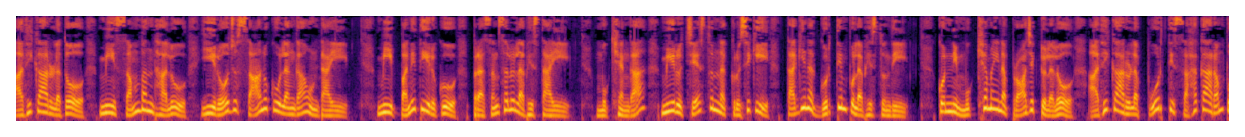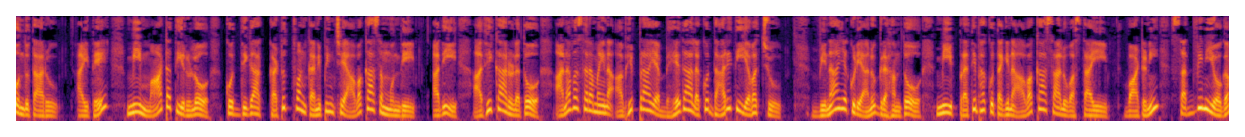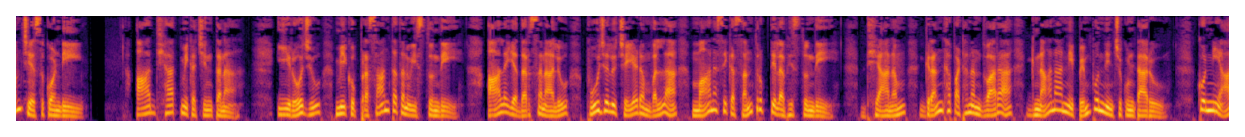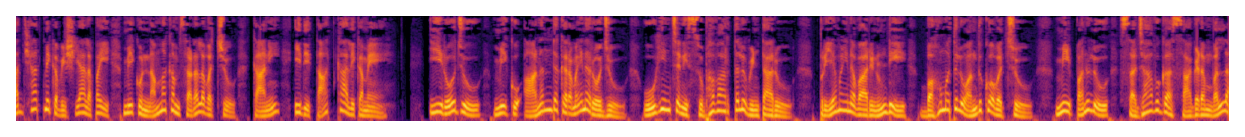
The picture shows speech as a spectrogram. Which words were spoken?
అధికారులతో మీ సంబంధాలు ఈరోజు సానుకూలంగా ఉంటాయి. మీ పనితీరుకు ప్రశంసలు లభిస్తాయి. ముఖ్యంగా మీరు చేస్తున్న కృషికి తగిన గుర్తింపు లభిస్తుంది. కొన్ని ముఖ్యమైన ప్రాజెక్టులలో అధికారుల పూర్తి సహకారం పొందుతారు. అయితే మీ మాట తీరులో కొద్దిగా కటుత్వం కనిపించే అవకాశం ఉంది. అది అధికారులతో అనవసరమైన అభిప్రాయ భేదాలకు దారితీయవచ్చు వినాయకుడి అనుగ్రహంతో మీ ప్రతిభకు తగిన అవకాశాలు వస్తాయి. వాటిని సద్వినియోగం చేసుకోండి. ఆధ్యాత్మిక చింతన. ఈరోజు మీకు ప్రశాంతతను ఇస్తుంది. ఆలయ దర్శనాలు పూజలు చేయడం వల్ల మానసిక సంతృప్తి లభిస్తుంది. ధ్యానం గ్రంథపఠనం ద్వారా జ్ఞానాన్ని పెంపొందించుకుంటారు. కొన్ని ఆధ్యాత్మిక విషయాలపై మీకు నమ్మకం సడలవచ్చు కాని ఇది తాత్కాలికమే. ఈ రోజు మీకు ఆనందకరమైన రోజు. ఊహించని శుభవార్తలు వింటారు. ప్రియమైన వారి నుండి బహుమతులు అందుకోవచ్చు. మీ పనులు సజావుగా సాగడం వల్ల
